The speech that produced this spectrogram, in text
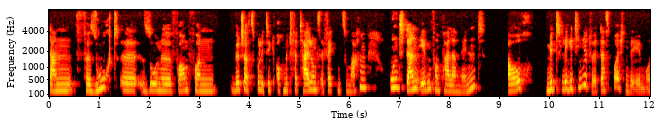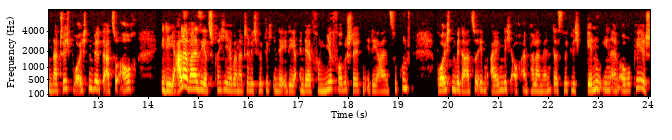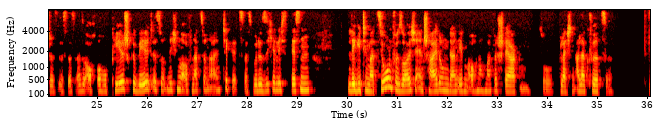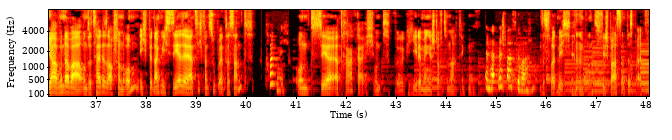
dann versucht, äh, so eine Form von Wirtschaftspolitik auch mit Verteilungseffekten zu machen und dann eben vom Parlament auch mit legitimiert wird. Das bräuchten wir eben. Und natürlich bräuchten wir dazu auch idealerweise, jetzt spreche ich aber natürlich wirklich in der, Ide in der von mir vorgestellten idealen Zukunft, bräuchten wir dazu eben eigentlich auch ein Parlament, das wirklich genuin ein europäisches ist, das also auch europäisch gewählt ist und nicht nur auf nationalen Tickets. Das würde sicherlich dessen Legitimation für solche Entscheidungen dann eben auch nochmal verstärken. So vielleicht in aller Kürze. Ja, wunderbar. Unsere Zeit ist auch schon rum. Ich bedanke mich sehr, sehr herzlich. Fand es super interessant. Freut mich. Und sehr ertragreich und wirklich jede Menge Stoff zum Nachdenken. Und hat mir Spaß gemacht. Das freut mich. Und viel Spaß und bis bald.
